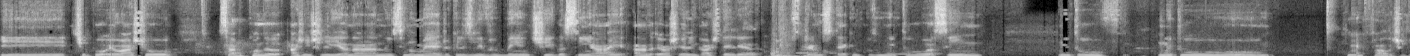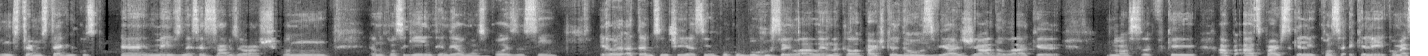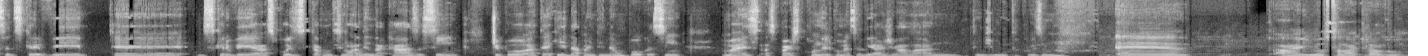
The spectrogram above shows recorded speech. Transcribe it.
E, tipo, eu acho Sabe quando a gente lia na, no ensino médio aqueles livros bem antigos, assim? Ai, a, eu achei a linguagem dele, é, os termos técnicos, muito, assim, muito, muito, como é que fala? Tipo, uns termos técnicos é, meio desnecessários, eu acho. Tipo, eu não, eu não conseguia entender algumas coisas, assim. Eu até me sentia, assim, um pouco burro, sei lá, lendo aquela parte que ele dá umas viajadas lá, que, nossa, fiquei... As partes que ele, que ele começa a descrever é, descrever as coisas que tá acontecendo lá dentro da casa, assim, tipo, até que dá para entender um pouco, assim, mas as partes quando ele começa a viajar lá, não entendi muita coisa, não. É... Ai, meu celular travou.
